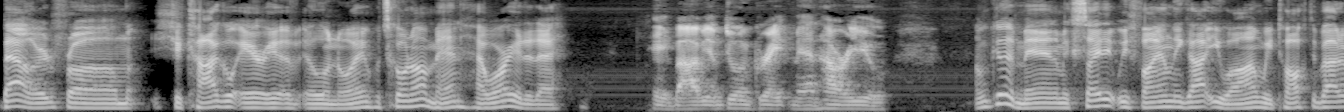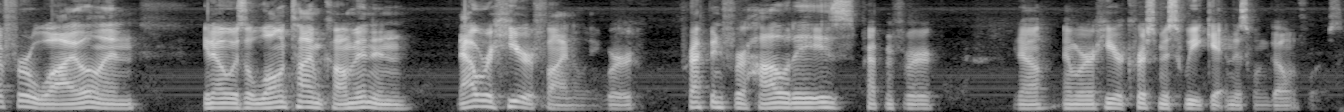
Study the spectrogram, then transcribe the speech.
Ballard from Chicago area of Illinois. What's going on, man? How are you today? Hey, Bobby, I'm doing great, man. How are you? I'm good, man. I'm excited we finally got you on. We talked about it for a while, and you know it was a long time coming, and now we're here finally. We're prepping for holidays, prepping for you know, and we're here Christmas week getting this one going for us.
